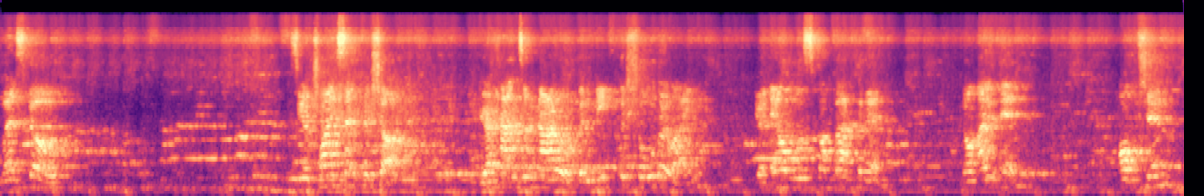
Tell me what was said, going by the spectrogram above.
Let's go. So your tricep push up. Your hands are narrow beneath the shoulder line. Your elbows come back and in. Not out in. Option.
